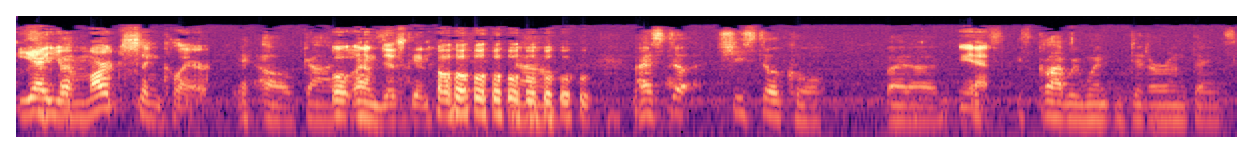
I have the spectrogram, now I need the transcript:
Yeah, you're Mark Sinclair. Oh God. Oh, I'm just kidding. Oh. I still she's still cool, but uh, Yeah. it's, it's glad we went and did our own things.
